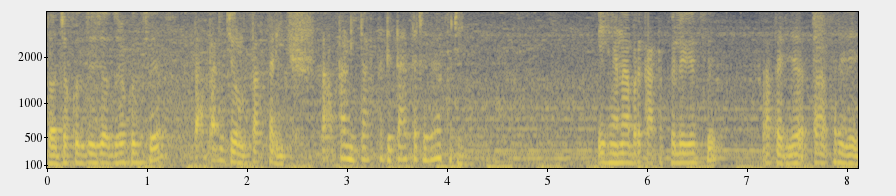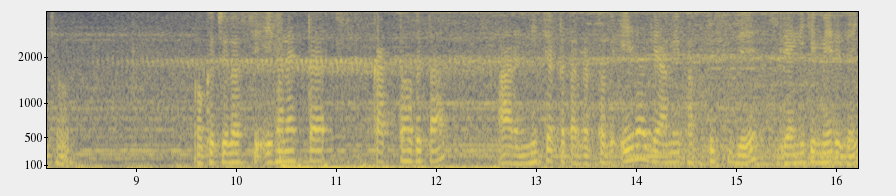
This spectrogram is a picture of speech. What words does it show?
দরজা খুলতে দরজা খুলছে। তাড়াতাড়ি চলো, তাড়াতাড়ি। তাড়াতাড়ি তাড়াতাড়ি তাড়াতাড়ি তাড়াতাড়ি। এখানে আবার কাটা ফেলে গেছে। তাড়াতাড়ি তাড়াতাড়ি যেতে হবে। ওকে চলে আসছে। এখানে একটা কাটতে হবে তা, আর নিচে একটা তার কাটতে হবে। এর আগে আমি ভাবতেছি যে গ্র্যান্ডিকে মেরে যাই।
